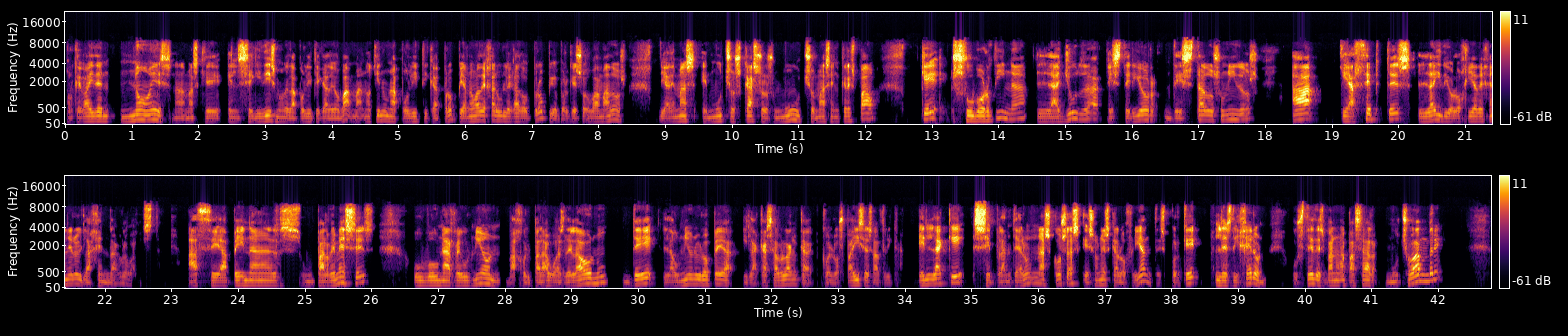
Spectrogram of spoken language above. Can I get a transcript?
porque Biden no es nada más que el seguidismo de la política de Obama, no tiene una política propia, no va a dejar un legado propio, porque es Obama 2, y además en muchos casos mucho más encrespado, que subordina la ayuda exterior de Estados Unidos a que aceptes la ideología de género y la agenda globalista. Hace apenas un par de meses hubo una reunión bajo el paraguas de la ONU de la Unión Europea y la Casa Blanca con los países africanos en la que se plantearon unas cosas que son escalofriantes, porque les dijeron, ustedes van a pasar mucho hambre,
